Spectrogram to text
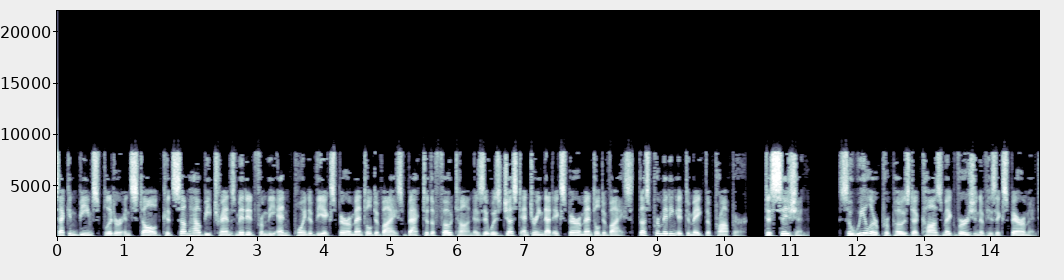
second beam splitter installed could somehow be transmitted from the end point of the experimental device back to the photon as it was just entering that experimental device, thus permitting it to make the proper decision. So Wheeler proposed a cosmic version of his experiment.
